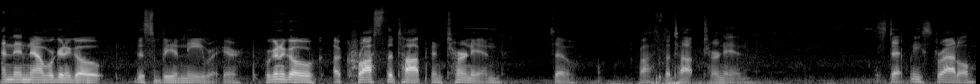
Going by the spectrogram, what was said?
And then now we're going to go, this will be a knee right here. We're going to go across the top and turn in. So across the top, turn in. Step knee straddle.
